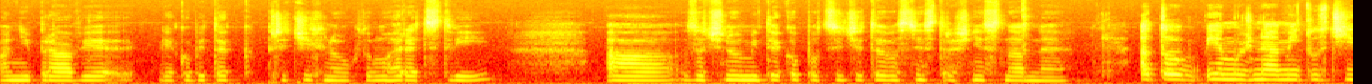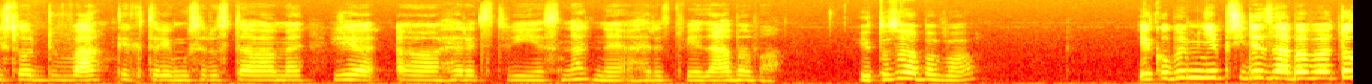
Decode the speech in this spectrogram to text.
oni právě jakoby tak přičichnou k tomu herectví a začnou mít jako pocit, že to je vlastně strašně snadné. A to je možná mýtus číslo dva, ke kterému se dostáváme, že uh, herectví je snadné a herectví je zábava. Je to zábava? Jakoby mně přijde zábava to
